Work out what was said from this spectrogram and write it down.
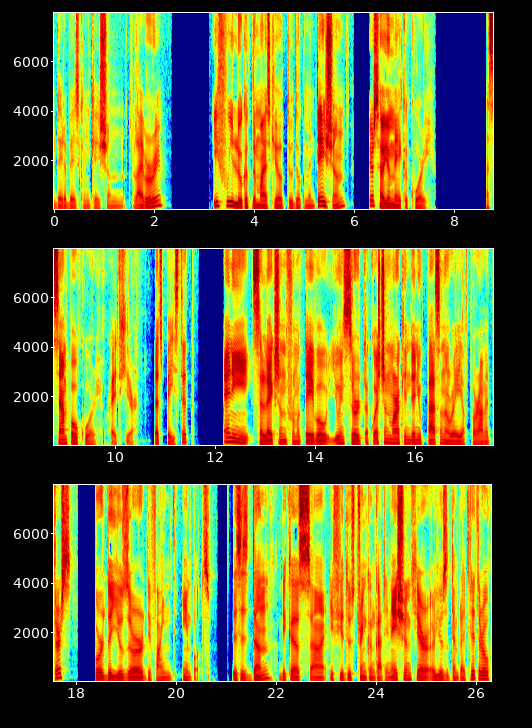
database communication library. If we look at the MySQL2 documentation, here's how you make a query. A sample query right here. Let's paste it. Any selection from a table, you insert a question mark and then you pass an array of parameters for the user defined inputs. This is done because uh, if you do string concatenation here or use a template literal,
